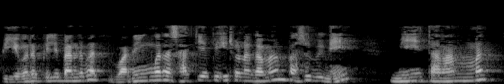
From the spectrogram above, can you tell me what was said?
පියවර පිළිබඳවත් වරින් වර සතිය පිහිටවන ගමන් පසුබිමේ මේ තරම්මත්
